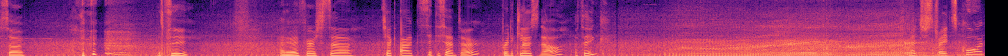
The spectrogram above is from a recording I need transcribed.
so let's see. Anyway, first uh, check out city center. Pretty close now, I think. Magistrates Court.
